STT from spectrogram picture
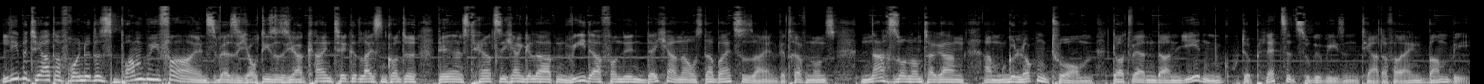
Liebe Theaterfreunde des Bambi-Vereins, wer sich auch dieses Jahr kein Ticket leisten konnte, der ist herzlich eingeladen, wieder von den Dächern aus dabei zu sein. Wir treffen uns nach Sonnenuntergang am Glockenturm. Dort werden dann jeden gute Plätze zugewiesen. Theaterverein Bambi.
